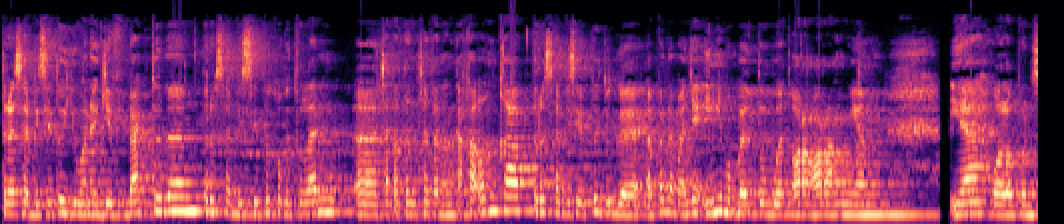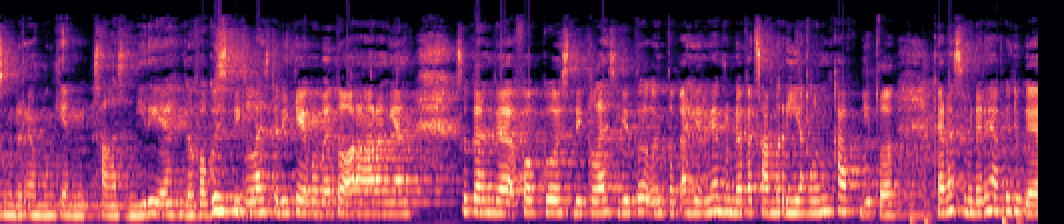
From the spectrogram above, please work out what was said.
Terus habis itu you wanna give back to them. Terus habis itu kebetulan uh, catatan-catatan kakak lengkap. Terus habis itu juga apa namanya ini membantu buat orang-orang yang ya walaupun sebenarnya mungkin salah sendiri ya nggak fokus di kelas tapi kayak membantu orang-orang yang suka nggak fokus di kelas gitu untuk akhirnya mendapat summary yang lengkap gitu. Karena sebenarnya aku juga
